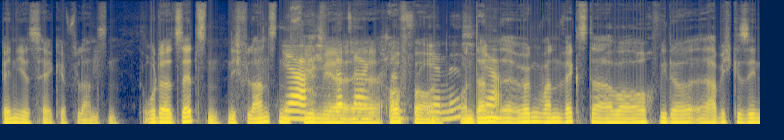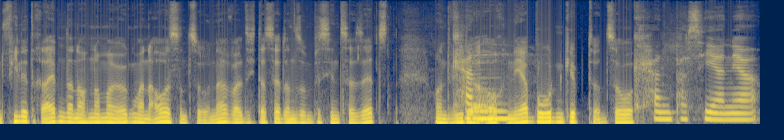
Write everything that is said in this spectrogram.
Benjes-Hecke pflanzen. Oder setzen, nicht pflanzen, ja, vielmehr sagen, äh, aufbauen. Und dann ja. äh, irgendwann wächst da aber auch wieder, äh, habe ich gesehen, viele treiben dann auch nochmal irgendwann aus und so, ne? Weil sich das ja dann so ein bisschen zersetzt und kann, wieder auch Nährboden gibt und so. Kann passieren, ja.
